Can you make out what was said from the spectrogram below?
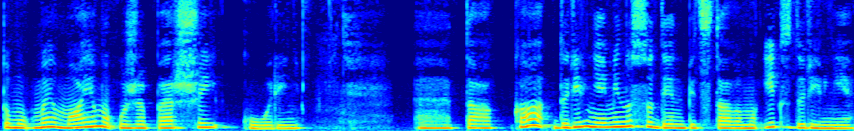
Тому ми маємо уже перший корінь. Е, так, k дорівнює мінус 1 підставимо, х дорівнює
